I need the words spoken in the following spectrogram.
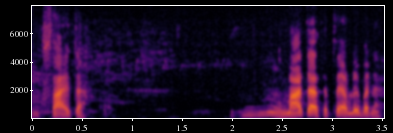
ลูกซ้ายจ้ะมมาจ้ะแซ่บๆเลยบัดเนี่ย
